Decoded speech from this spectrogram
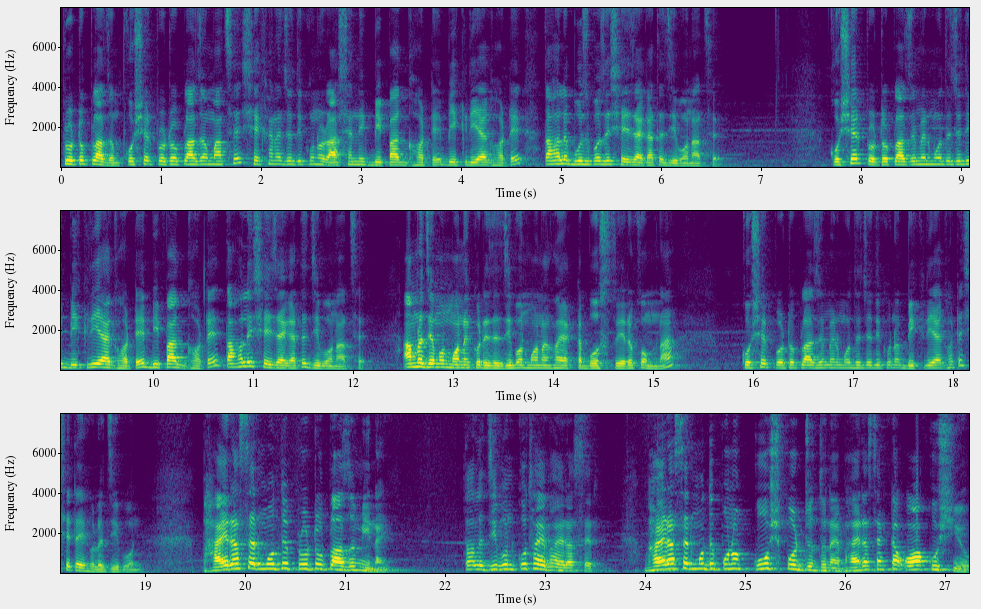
প্রোটোপ্লাজম, কোষের প্রোটোপ্লাজম আছে, সেখানে যদি কোনো রাসায়নিক বিপাক ঘটে, বিক্রিয়া ঘটে, তাহলে বুঝব যে সেই জায়গাতে জীবন আছে। কোষের প্রোটোপ্লাজমের মধ্যে যদি বিক্রিয়া ঘটে, বিপাক ঘটে তাহলে সেই জায়গাতে জীবন আছে। আমরা যেমন মনে করি যে জীবন মনে হয় একটা বস্তু, এরকম না। কোষের প্রোটোপ্লাজমের মধ্যে যদি কোনো বিক্রিয়া ঘটে, সেটাই হলো জীবন। ভাইরাসের মধ্যে প্রোটোপ্লাজমই নাই। তাহলে জীবন কোথায় ভাইরাসের? ভাইরাসের মধ্যে কোনো কোষ পর্যন্ত নাই। ভাইরাস একটা অকোষীয়।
